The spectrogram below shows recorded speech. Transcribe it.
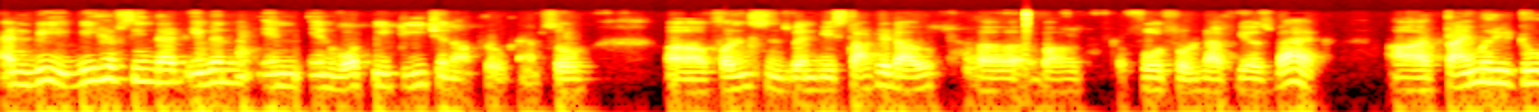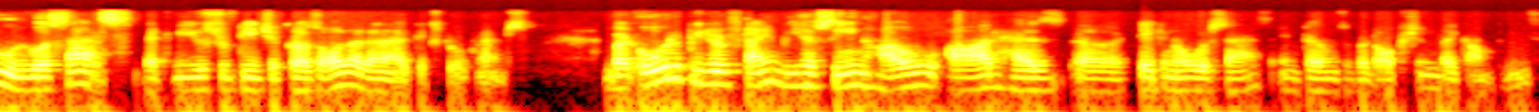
And we we have seen that even in in what we teach in our program. So, uh, for instance, when we started out uh, about four four and a half years back, our primary tool was SAS that we used to teach across all our analytics programs. But over a period of time, we have seen how R has uh, taken over SAS in terms of adoption by companies.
